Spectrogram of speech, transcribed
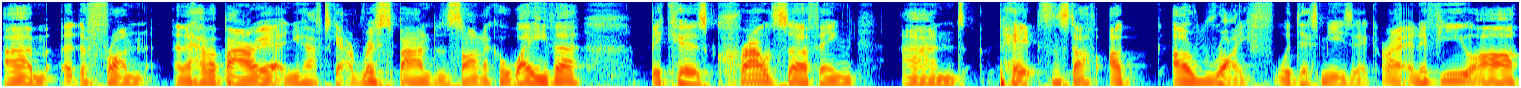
um, at the front and they have a barrier and you have to get a wristband and sign like a waiver because crowd surfing and pits and stuff are are rife with this music, right? And if you are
